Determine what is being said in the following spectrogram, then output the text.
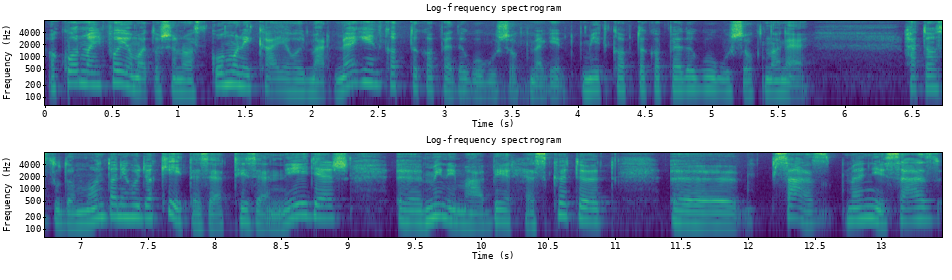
A kormány folyamatosan azt kommunikálja, hogy már megint kaptak a pedagógusok, megint mit kaptak a pedagógusok, na ne. Hát azt tudom mondani, hogy a 2014-es minimál bérhez kötött 100, mennyi? 100,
